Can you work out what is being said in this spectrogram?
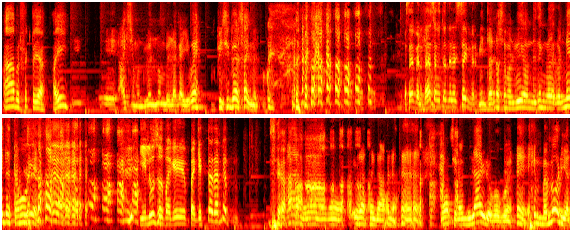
Ah, perfecto, ya. Ahí. Eh, ay, se me olvidó el nombre de la calle, güey. Principio de Alzheimer. O sea, es verdad esa cuestión del Alzheimer. Mientras no se me olvide dónde tengo la corneta, estamos bien. y el uso para que, para que está también. Ah, no, no, no, no, no, no, no, no, milagro, po, güey. En memoria.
